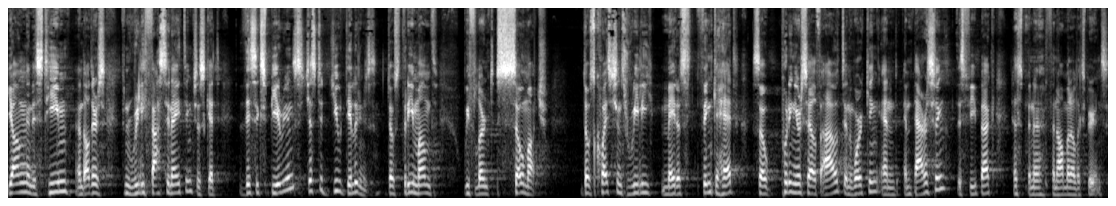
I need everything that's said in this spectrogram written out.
Young and his team and others, it's been really fascinating. Just get this experience, just the due diligence. Those three months, we've learned so much. Those questions really made us think ahead. So putting yourself out and working and embarrassing this feedback has been a phenomenal experience.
